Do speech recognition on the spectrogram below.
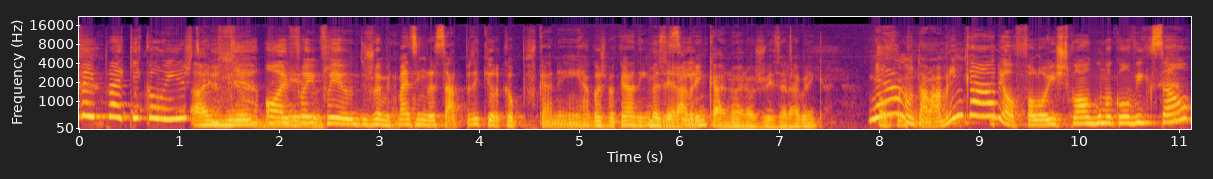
veio para aqui com isto. Ai, meu Olha, foi, Deus. foi o julgamento mais engraçado, porque aquilo acabou por ficar em águas bacalhau. Mas era a assim. brincar, não era? O juiz era a brincar. Não, não estava a brincar. Ele falou isto com alguma convicção.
